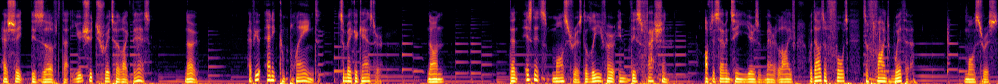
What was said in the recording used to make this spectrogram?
Has she deserved that you should treat her like this? No. Have you any complaint to make against her? None. Then isn't it monstrous to leave her in this fashion, after seventeen years of married life, without a fault to find with her? Monstrous.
